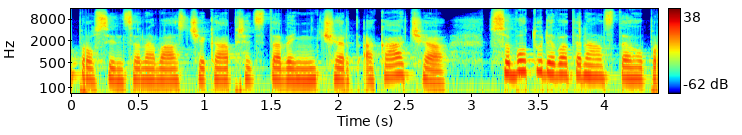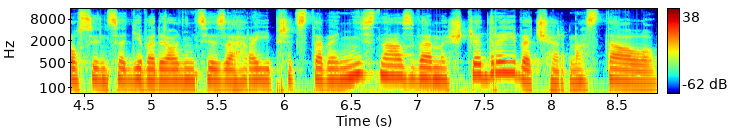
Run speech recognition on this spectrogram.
prosince na vás čeká představení Čert a Káča. V sobotu 19. prosince divadelníci zahrají představení s názvem Štědrej večer nastal.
